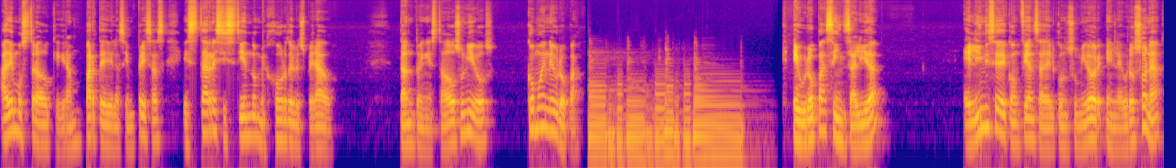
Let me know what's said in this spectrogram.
ha demostrado que gran parte de las empresas está resistiendo mejor de lo esperado tanto en Estados Unidos como en Europa. Europa sin salida. El índice de confianza del consumidor en la eurozona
